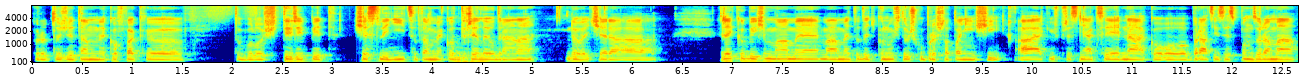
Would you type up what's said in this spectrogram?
Protože tam jako fakt uh, to bylo 4, 5, 6 lidí, co tam jako dřeli od rána do večera Řekl bych, že máme, máme to teď už trošku prošlapanější. A jak už přesně jak se jedná jako o práci se sponzorama,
